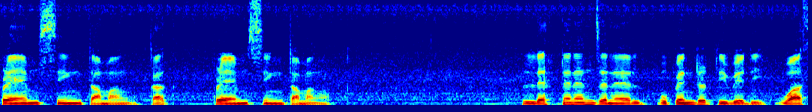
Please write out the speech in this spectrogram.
প্ৰেম সিং তামাং কাক? প্ৰেম সিং তামাঙক। Lieutenant general Upendra Trivedi was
